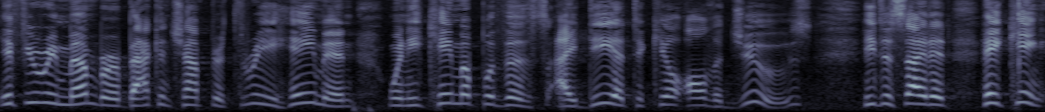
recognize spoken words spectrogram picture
If you remember back in chapter 3, Haman, when he came up with this idea to kill all the Jews, he decided, hey, king,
